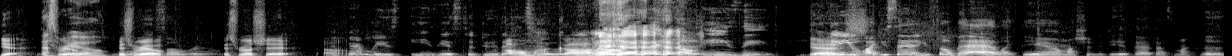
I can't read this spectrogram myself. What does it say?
yeah, it's real. real. It's Yeah, real. So real. It's real shit. And family is easiest to do that. Oh my to, you God. know? It's so easy. And then you, like you said, you feel bad. Like, damn, I shouldn't have did that. That's my cousin.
